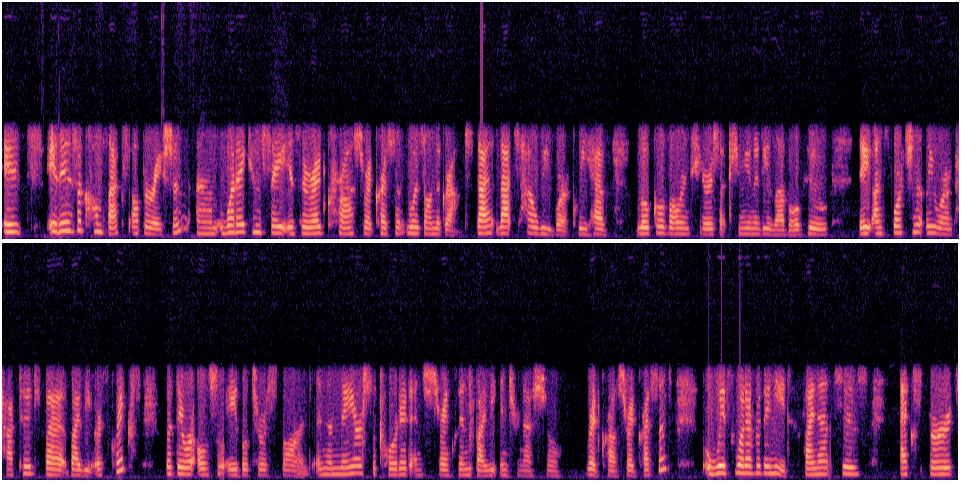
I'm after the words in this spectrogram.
It's it is a complex operation. Um, what I can say is the Red Cross, Red Crescent was on the ground. That that's how we work. We have local volunteers at community level who they unfortunately were impacted by, by the earthquakes, but they were also able to respond. And then they are supported and strengthened by the international Red Cross, Red Crescent with whatever they need finances, experts,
